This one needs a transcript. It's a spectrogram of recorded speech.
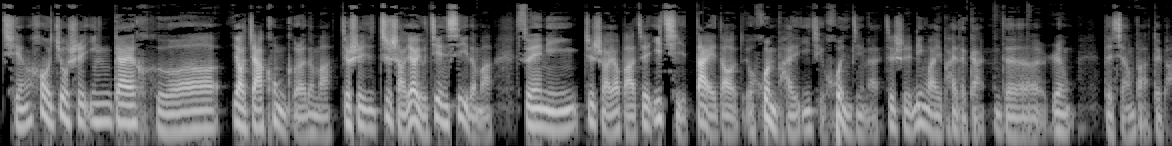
前后就是应该和要加空格的嘛，就是至少要有间隙的嘛，所以您至少要把这一起带到混排一起混进来，这是另外一派的感的任务的想法，对吧？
